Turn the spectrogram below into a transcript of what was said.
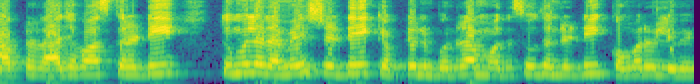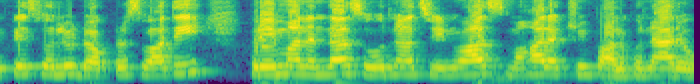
doctor Rajabhaskar Reddy Tummala Ramesh Reddy captain Burra Madhusudan Reddy Komarulli Venkateswarlu doctor Swathi Premananda Surnath Srinivas Mahalakshmi పాల్గొన్నారు.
